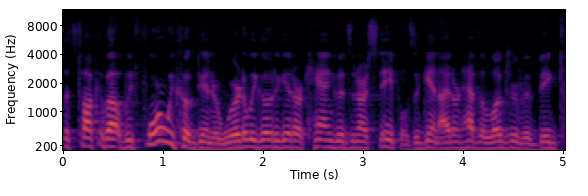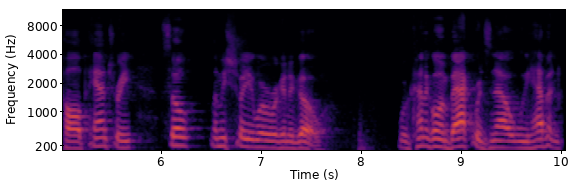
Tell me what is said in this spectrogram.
let's talk about before we cook dinner, where do we go to get our canned goods and our staples? Again, I don't have the luxury of a big, tall pantry, so let me show you where we're gonna go. We're kind of going backwards now. We haven't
